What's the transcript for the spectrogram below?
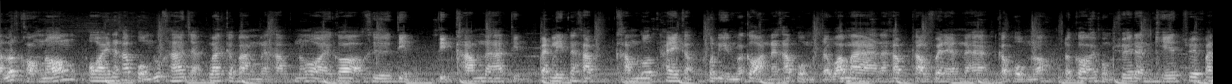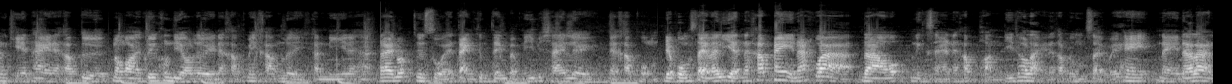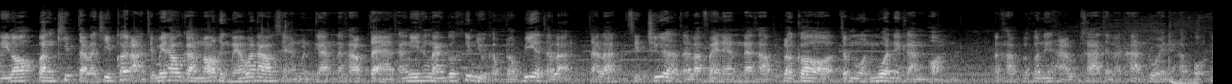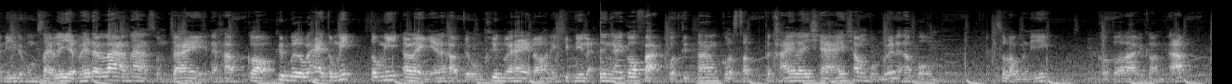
รถของน้องออยนะครับผมลูกค้าจากลาดกระบังนะครับ น้องออยก็คือติดติดค้ำนะฮะติดแบ็คลิสต์นะครับค้ำรถให้กับคนอื่นมาก่อนนะครับผมแต่ว่ามานะครับทำไฟแนนซ์นะฮะกับผมเนาะแล้วก็ให้ผมช่วยดันเคสช่วยปั้นเคสให้นะครับคือน้องออยซื้อคนเดียวเลยนะครับไม่ค้ำเลยคันนี้นะฮะได้รถสวยๆแต่งเต็มๆแบบนี้ไปใช้เลยนะครับผมเดี๋ยวผมใส่รายละเอียดนะครับให้นะว่าดาว1นึ่งแสนนะครับผ่อนที่เท่าไหร่นะครับเดี๋ยวผมใส่ไว้ให้ในด้านล่างนี้เนาะบางคลิปแต่ละคลิปก็อาจจะไม่เท่ากันเนาะถึงแม้ว่าดาวแสนเหมือนกันนะครับแต่ทั้งนี้ทั้งนั้นก็ขึ้นอยู่กับดอกเบี้ยแต่ละแต่ละสินเชื่อแต่ละไฟแนนซ์นะครับ แล้วก็จำนวนงวดในการผ่อนนะครับแล้วก็เนื้อหาลูกค้าแต่ละท่านด้วยนะครับผมอันนี้เดี๋ยวผมใส่รายละเอียดไว้ให้ด้านล่างถ้าสนใจนะครับก็ขึ้นเบอร์ไว้ให้ตรงนี้ตรงนี้อะไรอย่างเงี้ยนะครับเดี๋ยวผมขึ้นไว้ให้เนาะในคลิปนี้แหละยังไงก็ฝากกดติดตามกด subscribe ไลค์แชร์ให้ช่องผมด้วยนะครับผมสำหรับวันนี้ขอตัวลาไปก่อนครับ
